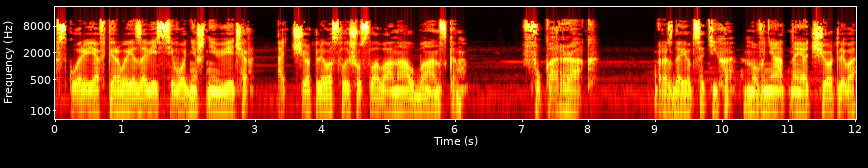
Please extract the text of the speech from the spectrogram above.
Вскоре я впервые за весь сегодняшний вечер отчетливо слышу слова на албанском. «Фукарак!» Раздается тихо, но внятно и отчетливо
